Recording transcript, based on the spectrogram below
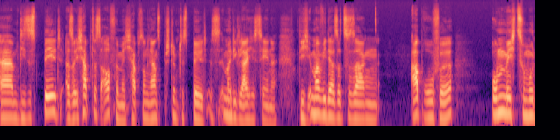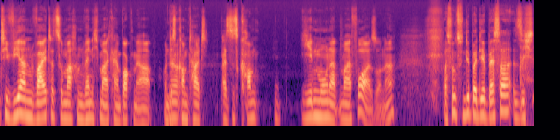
Ähm, dieses Bild, also ich habe das auch für mich, ich habe so ein ganz bestimmtes Bild. Es ist immer die gleiche Szene, die ich immer wieder sozusagen abrufe, um mich zu motivieren, weiterzumachen, wenn ich mal keinen Bock mehr habe. Und das Ja. kommt halt, also es kommt jeden Monat mal vor, so, ne? Was funktioniert bei dir besser, sich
